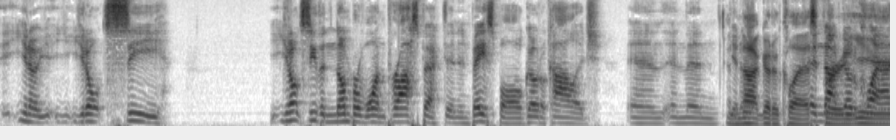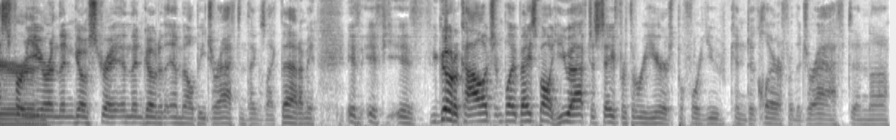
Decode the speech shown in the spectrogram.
you know you, you don't see you don't see the number one prospect in, in baseball go to college and and then you and know, not go to class and for not a go to year. class for a year and then go straight and then go to the MLB draft and things like that. I mean, if if if you go to college and play baseball, you have to stay for three years before you can declare for the draft. And uh,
